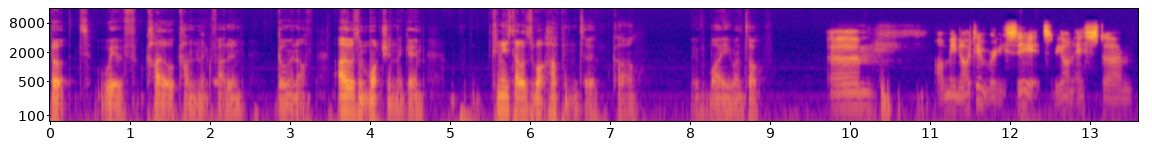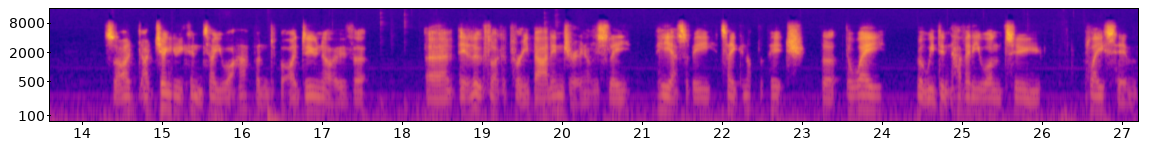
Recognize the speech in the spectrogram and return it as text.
but with Kyle Callan McFadden going off. I wasn't watching the game. Can you tell us what happened to Kyle? Why he went off? Um, I mean, I didn't really see it to be honest. Um, so I, I genuinely couldn't tell you what happened, but I do know that uh, it looked like a pretty bad injury, and obviously he had to be taken off the pitch. But the way that we didn't have anyone to place him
